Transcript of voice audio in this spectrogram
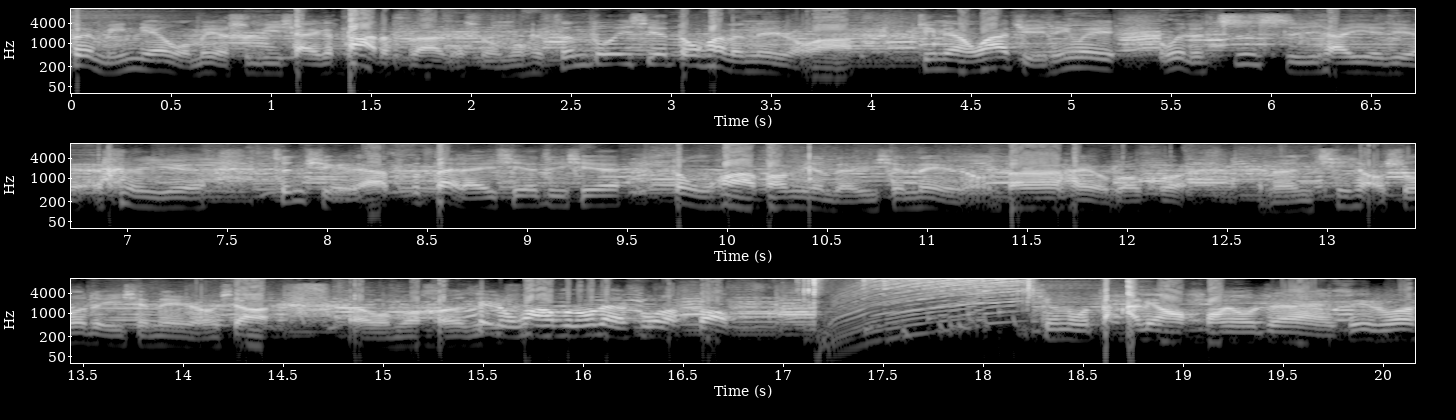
在明年，我们也是立下一个大的 flag，是我们会增多一些动画的内容啊，尽量挖掘。因为为了支持一下业界，也争取给大家多带来一些这些动画方面的一些内容。当然，还有包括可能轻小说的一些内容，像呃，我们和这种话不能再说了，stop。听众大量黄油真爱，所以说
